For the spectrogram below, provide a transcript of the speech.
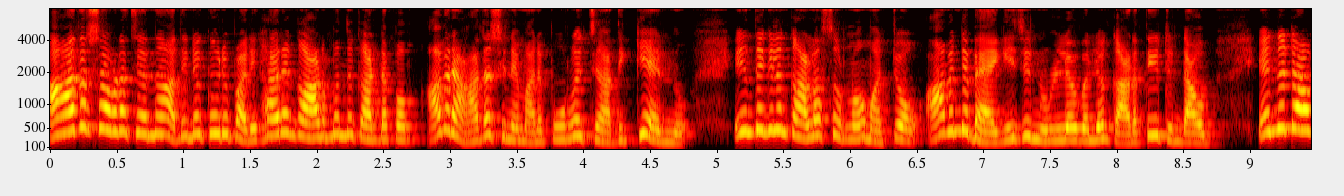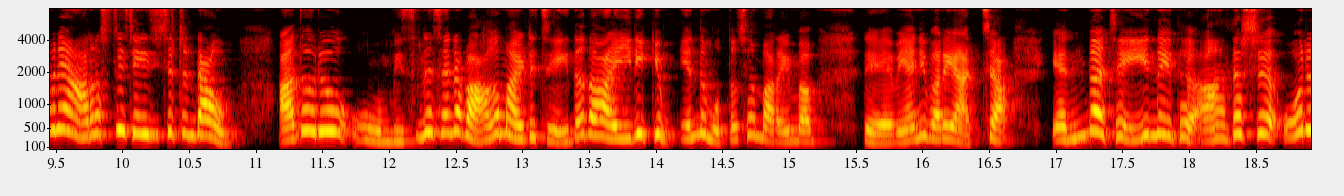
ആദർശ് അവിടെ ചെന്ന് അതിനൊക്കെ ഒരു പരിഹാരം കാണുമെന്ന് കണ്ടപ്പം അവർ ആദർശിനെ മനഃപൂർവം ചതിക്കുകയായിരുന്നു എന്തെങ്കിലും കള്ളസ്വർണോ മറ്റോ അവന്റെ ബാഗേജിനുള്ളിലോ വല്ലതും കടത്തിയിട്ടുണ്ടാവും. എന്നിട്ട് അവനെ അറസ്റ്റ് ചെയ്യിച്ചിട്ടുണ്ടാവും. അതൊരു ബിസിനസ്സിന്റെ ഭാഗമായിട്ട് ചെയ്തതായിരിക്കും എന്ന് മുത്തശ്ശൻ പറയുമ്പം ദേവയാനി പറയും അച്ഛ എന്താ ചെയ്യുന്ന ഇത്? ആദർശ് ഒരു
